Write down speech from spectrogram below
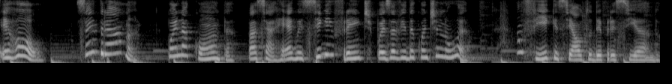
Errou? Sem drama. Põe na conta, passe a régua e siga em frente, pois a vida continua. Não fique se autodepreciando.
